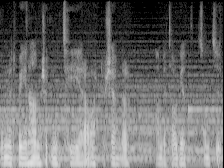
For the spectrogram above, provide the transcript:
två minuter på egen hand, försök notera vart du känner andetaget som tydligast.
